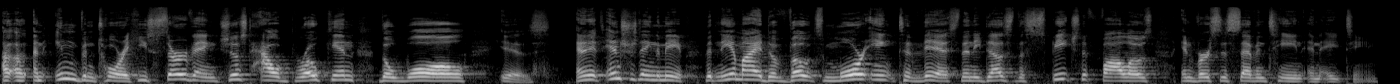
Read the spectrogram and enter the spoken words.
a, a, an inventory. He's surveying just how broken the wall is. And it's interesting to me that Nehemiah devotes more ink to this than he does the speech that follows in verses 17 and 18.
